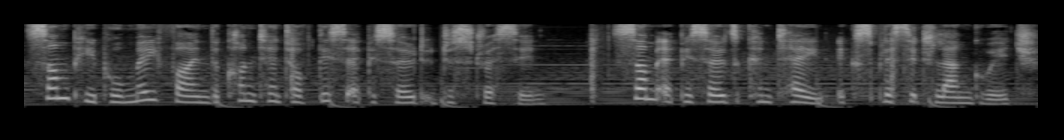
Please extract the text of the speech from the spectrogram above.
Some people may find the content of this episode distressing. Some episodes contain explicit language.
